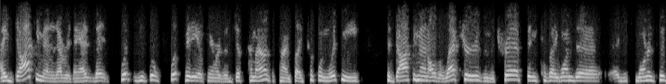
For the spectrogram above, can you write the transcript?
I documented everything. I they flip these little flip video cameras had just come out at the time, so I took one with me to document all the lectures and the trip, and because I wanted to, I just wanted to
